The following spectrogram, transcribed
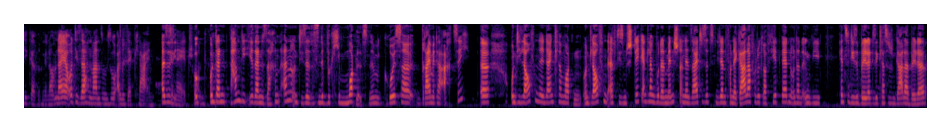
Dickeren genommen. Naja, und die Sachen waren sowieso alle sehr klein. Also genäht schon. und, und dann haben die ihr deine Sachen an und diese, das sind ja wirkliche Models, ne, mit größer 3,80 Meter. Äh, und die laufen in deinen Klamotten und laufen auf diesem Steg entlang, wo dann Menschen an der Seite sitzen, die dann von der Gala fotografiert werden und dann irgendwie, kennst du diese Bilder, diese klassischen Gala-Bilder,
